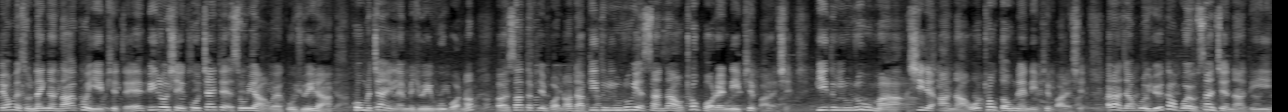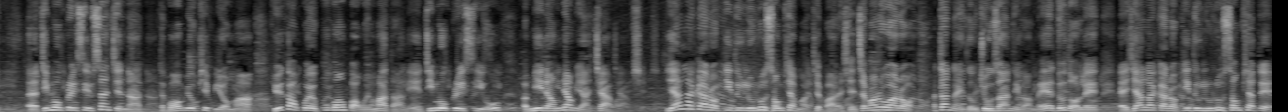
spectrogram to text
ပြောမယ်ဆိုနိုင်ငံသားအခွင့်အရေးဖြစ်တယ်ပြီးလို့ရှိရင်ကိုကြိုက်တဲ့အစိုးရကိုပဲကိုရွေးတာကိုမကြိုက်ရင်လည်းမရွေးဘူးပေါ့နော်အဲစသဖြင့်ပေါ့နော်ဒါပြည်သူလူထုရဲ့ဆန္ဒကိုထုတ်ပေါ်တဲ့နေ့ဖြစ်ပါတယ်ရှင်ပြည်သူလူထုမှာရှိတဲ့အာဏာကိုထုတ်သုံးတဲ့နေ့ဖြစ်ပါတယ်ရှင်အဲ့ဒါကြောင့်မလို့ရွေးကောက်ပွဲကိုစန့်ကျင်တာဒီအဲဒီမိုကရေစီကိုစန့်ကျင်တာသဘောမျိုးဖြစ်ပြီးတော့မှရွေးကောက်ပွဲကိုပူးပေါင်းပါဝင်မှသာလေဒီမိုကရေစီကိုအမြေတောင်မြောက်ရာကြပါရှင်ရလကတော့ပြည်သူလူထုဆုံးဖြတ်မှာဖြစ်ပါတယ်ရှင်ကျမတို့ကတော့အတက်နိုင်ဆုံးစူးစမ်းနေပါမယ်သို့တော်လည်းရလကတော့ပြည်သူလူထုဆုံးဖြတ်တဲ့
